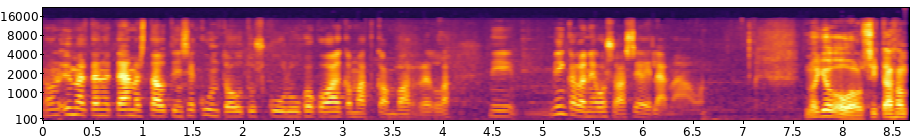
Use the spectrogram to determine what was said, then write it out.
No, olen ymmärtänyt, että MS-tautiin se kuntoutus kuuluu koko aika matkan varrella. Niin minkälainen osa se elämää on? No joo, sitähän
